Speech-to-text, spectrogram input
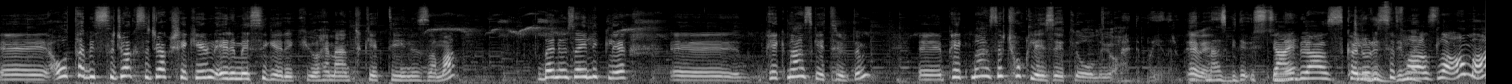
E, o tabii sıcak sıcak şekerin erimesi gerekiyor hemen tükettiğiniz zaman. Ben özellikle e, pekmez getirdim. E, pekmez de çok lezzetli oluyor. Ben de bayılırım. Evet. Pekmez bir de üstüne Yani biraz kalorisi ceviz, değil mi? fazla ama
